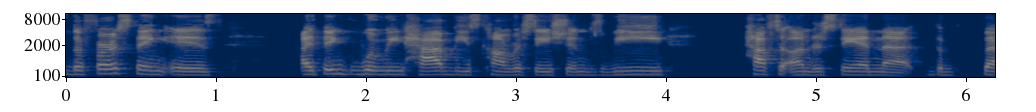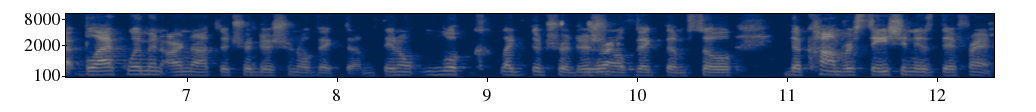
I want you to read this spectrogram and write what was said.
The first thing is, I think when we have these conversations, we have to understand that the that black women are not the traditional victims they don't look like the traditional right. victims so the conversation is different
